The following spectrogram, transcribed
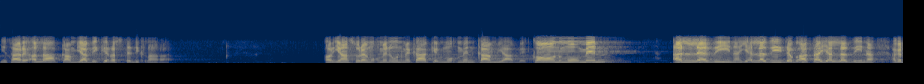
یہ سارے اللہ کامیابی کے رستے دکھلا رہا ہے۔ اور یہاں سورہ مؤمنون میں کہا کہ مؤمن کامیاب ہے۔ کون مومن؟ اللہ زینا یہ اللہ زی جب آتا ہے، یہ اللہ زینا اگر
